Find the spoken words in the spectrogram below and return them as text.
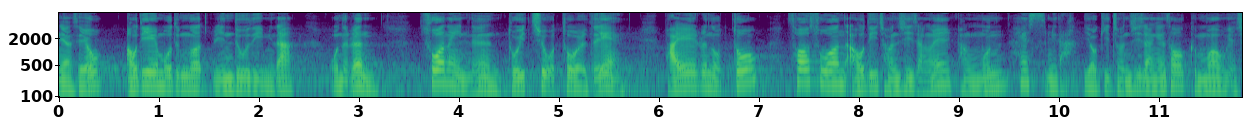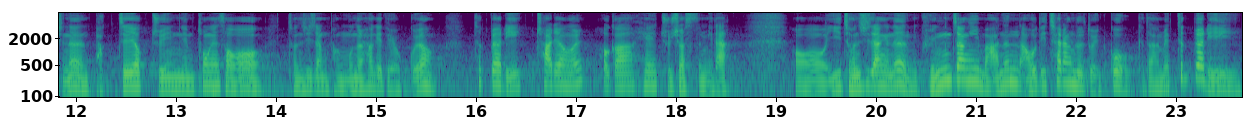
안녕하세요. 아우디의 모든 것 린드우드입니다. 오늘은 수원에 있는 도이치 오토월드의 바이에른 오토 서수원 아우디 전시장을 방문했습니다. 여기 전시장에서 근무하고 계시는 박재혁 주임님 통해서 전시장 방문을 하게 되었고요. 특별히 촬영을 허가해 주셨습니다. 어, 이 전시장에는 굉장히 많은 아우디 차량들도 있고, 그 다음에 특별히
